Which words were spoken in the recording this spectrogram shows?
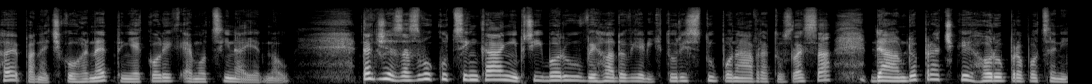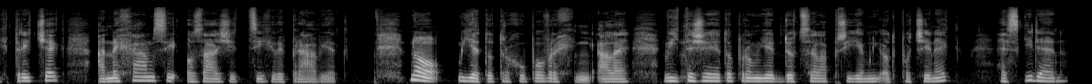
to je, panečku, hned několik emocí najednou. Takže za zvuku cinkání příborů vyhladovělých turistů po návratu z lesa dám do pračky horu propocených triček a nechám si o zážitcích vyprávět. No, je to trochu povrchní, ale víte, že je to pro mě docela příjemný odpočinek? Hezký den.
